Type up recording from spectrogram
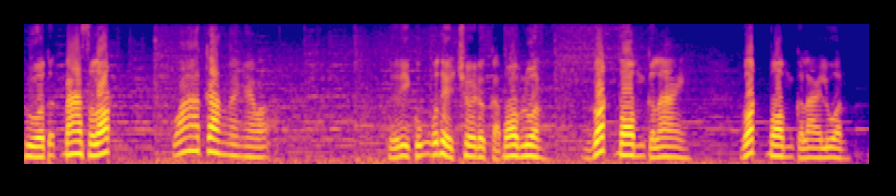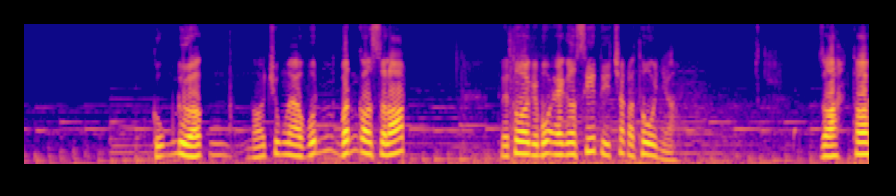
Thừa tận 3 slot. Quá căng anh em ạ. Thế thì cũng có thể chơi được cả bom luôn. God Bomb Clyde God Bomb Clyde luôn. Cũng được. Nói chung là vẫn vẫn còn slot. Thế thôi cái bộ Exit thì chắc là thôi nhỉ? Rồi thôi.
